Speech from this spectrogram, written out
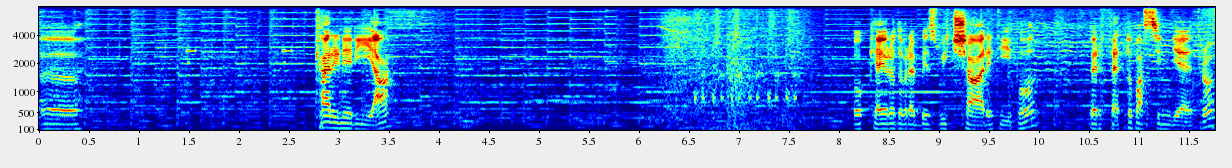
uh, Carineria. Ok, ora dovrebbe switchare tipo. Perfetto, passi indietro.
